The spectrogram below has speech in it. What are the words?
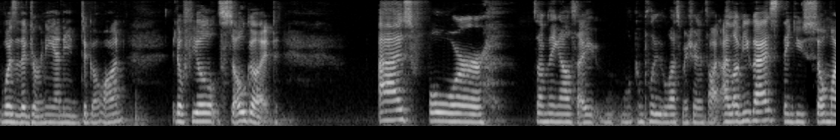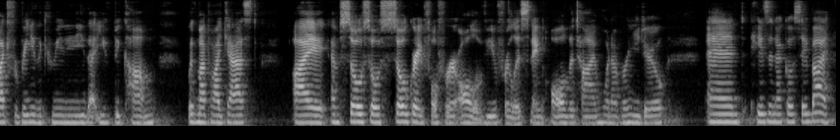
was the journey i need to go on. It'll feel so good. As for something else i completely lost my train of thought. I love you guys. Thank you so much for being the community that you've become with my podcast I am so, so, so grateful for all of you for listening all the time, whenever you do. And Hayes and Echo, say bye.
